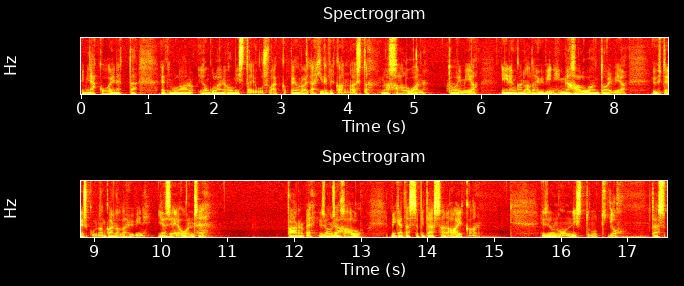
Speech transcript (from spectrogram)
ja minä koen, että, että mulla on jonkunlainen omistajuus vaikka peura- ja hirvikannoista. Mä haluan toimia niiden kannalta hyvin minä haluan toimia yhteiskunnan kannalta hyvin ja se on se tarve ja se on se halu, mikä tässä pitäisi saada aikaan. Ja se on onnistunut jo. Tässä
